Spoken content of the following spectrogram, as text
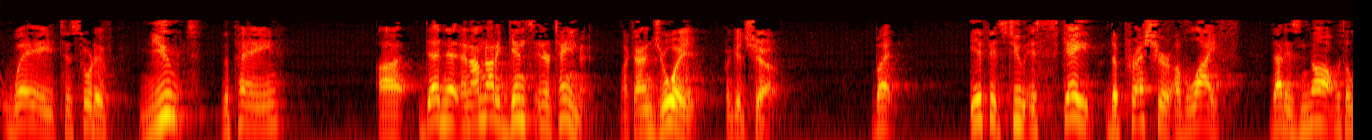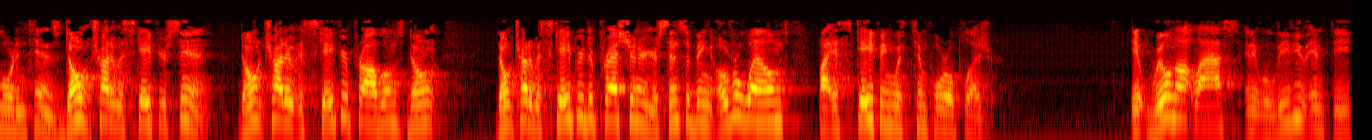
way to sort of mute the pain, uh, deaden and I'm not against entertainment. Like, I enjoy a good show. But if it's to escape the pressure of life, that is not what the Lord intends. Don't try to escape your sin. Don't try to escape your problems. Don't, don't try to escape your depression or your sense of being overwhelmed by escaping with temporal pleasure. It will not last, and it will leave you empty,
